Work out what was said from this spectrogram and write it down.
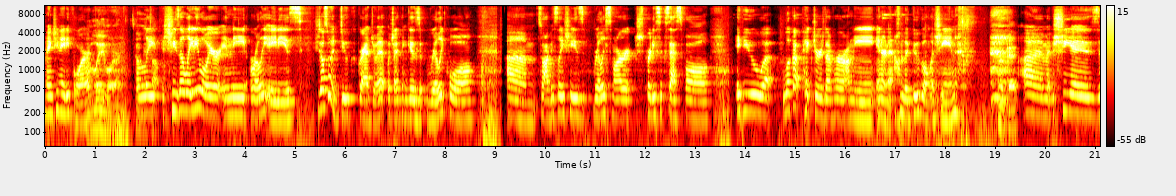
1984. A lady lawyer. A gotta be late, tough. she's a lady lawyer in the early 80s. She's also a Duke graduate, which I think is really cool. Um, so obviously she's really smart. She's pretty successful. If you look up pictures of her on the internet on the Google machine, Okay. um, she is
